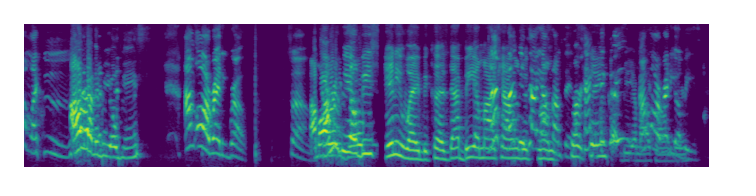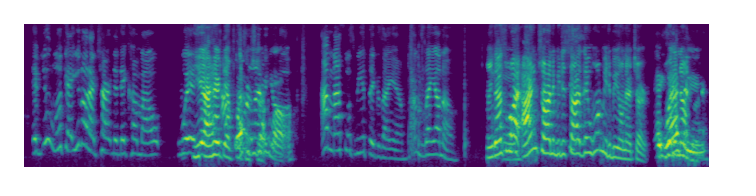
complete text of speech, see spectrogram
I'm like, hmm. I'd rather be obese. I'm already broke. So I'm I'm already be broke. obese anyway because that BMI Let- let me tell y'all um, something. chart thing. Technically, I'm already calendar. obese. If you look at, you know that chart that they come out with. Yeah, I hate that fucking That's what 4'11", I'm chart. talking y'all. about. I'm not supposed to be as thick as I am. I'm just letting y'all know. And guess what? I ain't trying to be the size they want me to be on that chart. What Exactly. number?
